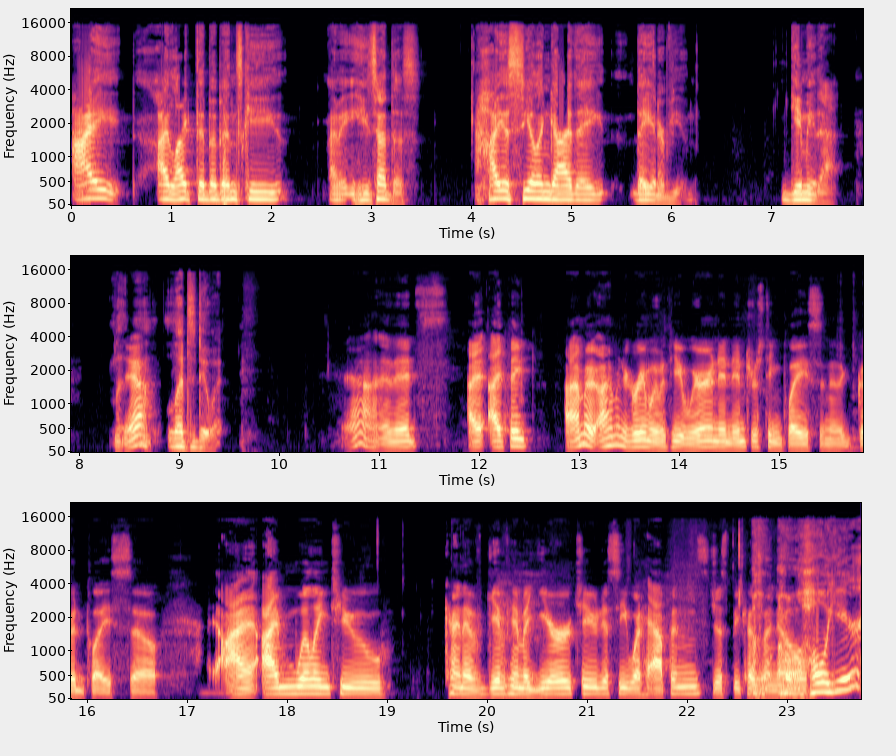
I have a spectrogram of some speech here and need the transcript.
I I like the Babinski. I mean, he said this highest ceiling guy they they interviewed. Give me that. Let- Yeah. let's do it. Yeah, and it's I I think I'm a, I'm in agreement with you. We're in an interesting place and a good place. So I I'm willing to kind of give him a year or two to see what happens just because I A- know a whole year.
